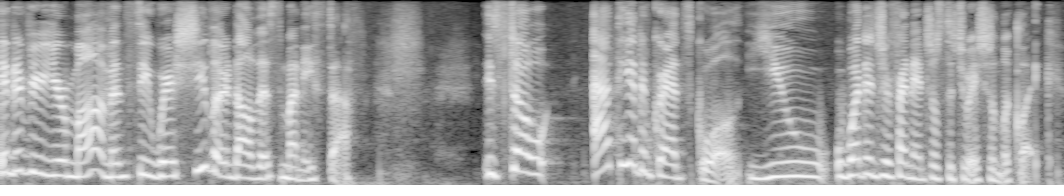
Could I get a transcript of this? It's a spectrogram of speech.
interview your mom and see where she learned all this money stuff. So, at the end of grad school, you what did your financial situation look like?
